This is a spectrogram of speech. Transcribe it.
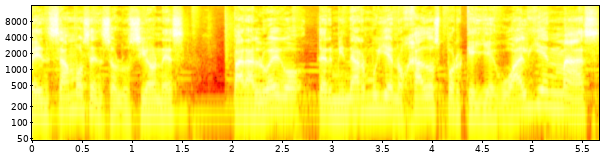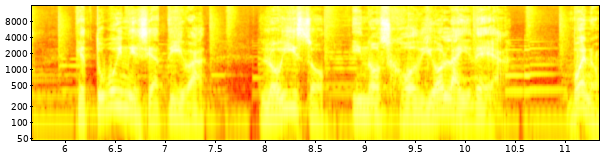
pensamos en soluciones para luego terminar muy enojados porque llegó alguien más que tuvo iniciativa, lo hizo y nos jodió la idea. Bueno,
